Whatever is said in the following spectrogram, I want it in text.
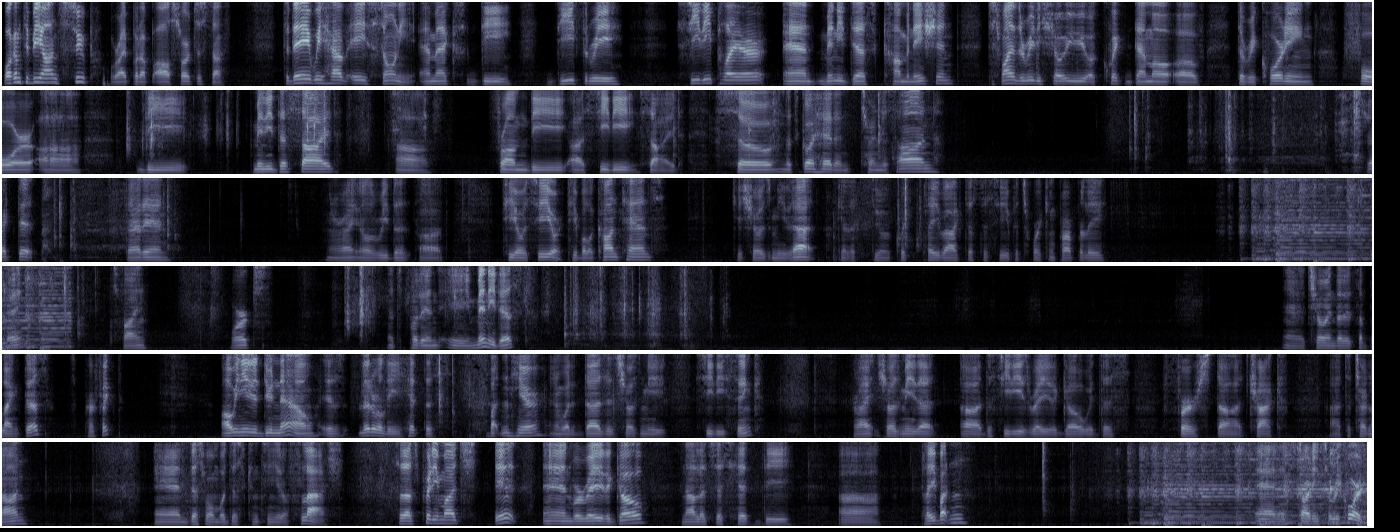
Welcome to Beyond Soup, where I put up all sorts of stuff. Today we have a Sony MXD D3 CD player and mini disc combination. Just wanted to really show you a quick demo of the recording for uh, the mini disc side uh, from the uh, CD side. So let's go ahead and turn this on. Eject it. Put that in. Alright, it'll read the uh, TOC or table of contents. It shows me that. Okay, let's do a quick playback just to see if it's working properly. Okay, it's fine. Works. Let's put in a mini disc. And it's showing that it's a blank disk. Perfect. All we need to do now is literally hit this button here and what it does is shows me CD sync right shows me that uh, the CD is ready to go with this first uh, track uh, to turn on and this one will just continue to flash so that's pretty much it and we're ready to go now let's just hit the uh, play button. And it's starting to record.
